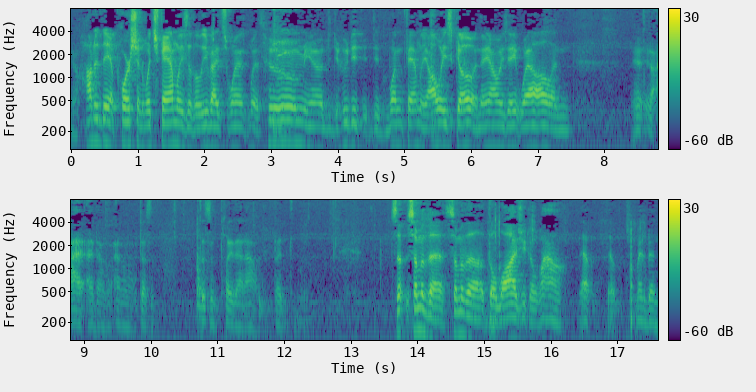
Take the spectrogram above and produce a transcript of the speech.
You know, how did they apportion which families of the Levites went with whom? You know, did, who did did one family always go and they always ate well? And you know, I, I don't I don't know. It doesn't doesn't play that out. But some some of the some of the, the laws you go, wow, that that might have been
